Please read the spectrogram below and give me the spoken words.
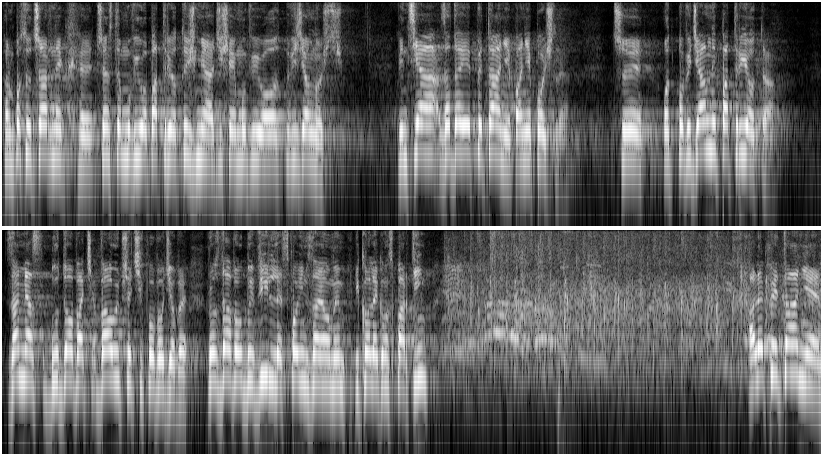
Pan poseł Czarnek e, często mówił o patriotyzmie, a dzisiaj mówił o odpowiedzialności. Więc ja zadaję pytanie, panie pośle, czy odpowiedzialny patriota zamiast budować wały przeciwpowodziowe rozdawałby willę swoim znajomym i kolegom z partii? Ale pytanie,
